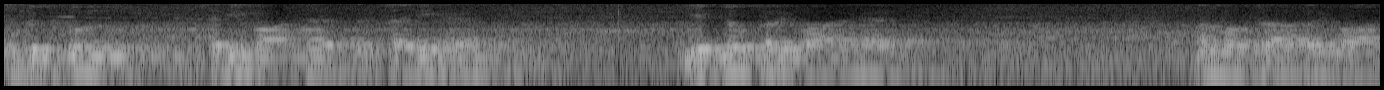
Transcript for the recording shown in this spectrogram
ये बिल्कुल सही बात है, सच्चाई है। ये जो परिवार है मल्होत्रा परिवार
